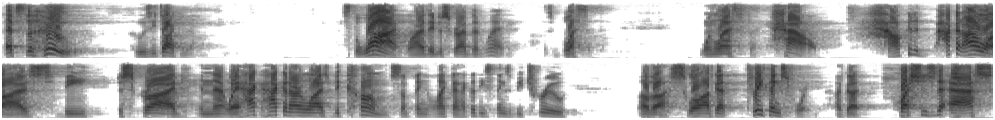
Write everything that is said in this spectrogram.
that's the who. Who is he talking about? It's the why. Why are they described that way? It's blessed. One last thing. How? How could it, how could our lives be described in that way? How, how could our lives become something like that? How could these things be true of us? Well, I've got three things for you. I've got questions to ask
